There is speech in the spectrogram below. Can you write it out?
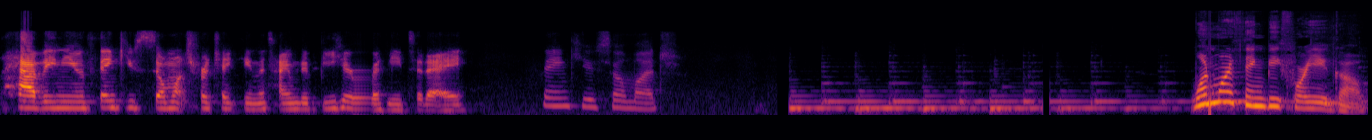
having you. Thank you so much for taking the time to be here with me today. Thank you so much. One more thing before you go.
